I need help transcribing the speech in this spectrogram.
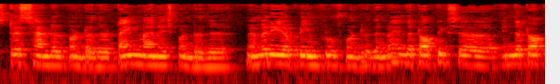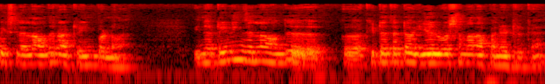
ஸ்ட்ரெஸ் ஹேண்டில் பண்ணுறது டைம் மேனேஜ் பண்ணுறது மெமரி எப்படி இம்ப்ரூவ் பண்ணுறதுன்னா இந்த டாபிக்ஸ் இந்த டாபிக்ஸ்லாம் வந்து நான் ட்ரெயின் பண்ணுவேன். இந்த ட்ரைனிங்ஸ் எல்லாம் வந்து கிட்டத்தட்ட ஏழு வருஷமாக நான் பண்ணிட்டு இருக்கேன்.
